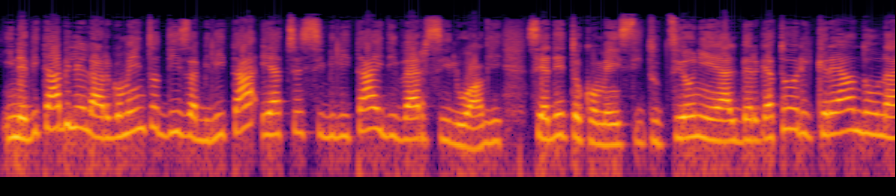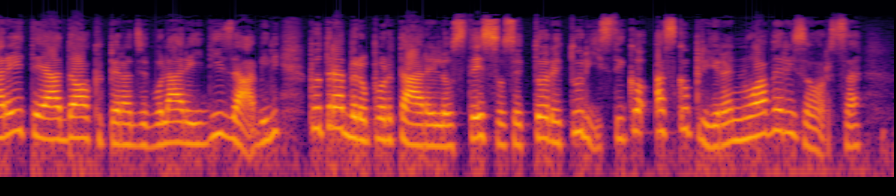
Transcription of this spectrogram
Inevitabile l'argomento disabilità e accessibilità ai diversi luoghi, sia detto come istituzioni e albergatori creando una rete ad hoc per agevolare i disabili potrebbero portare lo stesso settore turistico a scoprire nuove risorse.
